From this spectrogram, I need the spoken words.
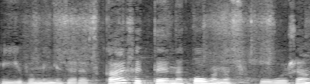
І ви мені зараз скажете, на кого вона схожа.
